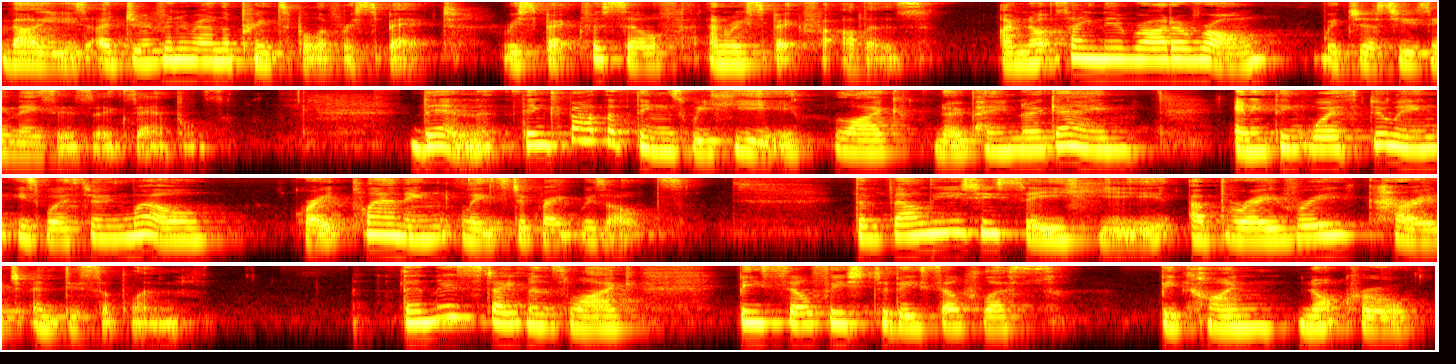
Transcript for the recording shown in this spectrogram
values are driven around the principle of respect respect for self and respect for others. I'm not saying they're right or wrong, we're just using these as examples. Then think about the things we hear, like no pain, no gain, anything worth doing is worth doing well, great planning leads to great results. The values you see here are bravery, courage, and discipline. Then there's statements like be selfish to be selfless, be kind, not cruel,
